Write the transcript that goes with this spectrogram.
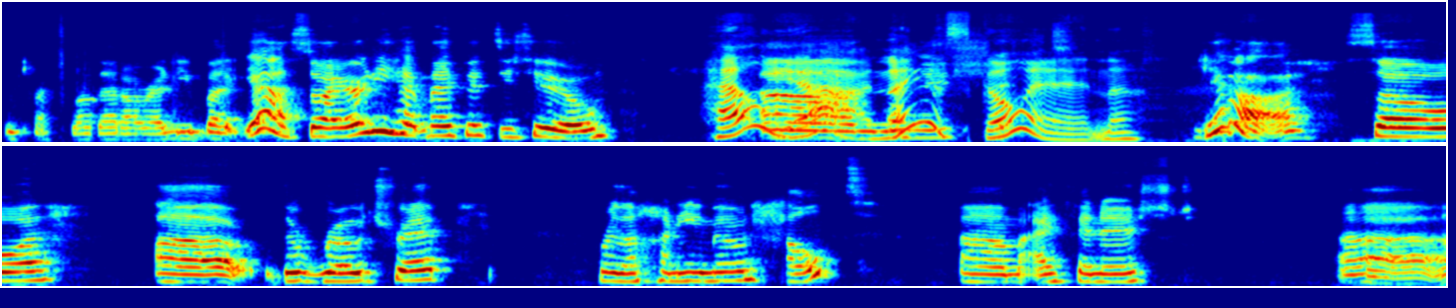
We talked about that already, but yeah, so I already hit my 52. Hell yeah. Um, nice going. Yeah, so uh, the road trip for the honeymoon helped. Um, I finished uh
